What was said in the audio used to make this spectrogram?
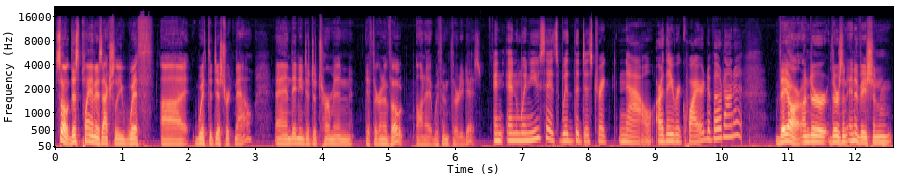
So this plan is actually with uh, with the district now, and they need to determine if they're going to vote on it within 30 days. And and when you say it's with the district now, are they required to vote on it? They are under. There's an innovation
